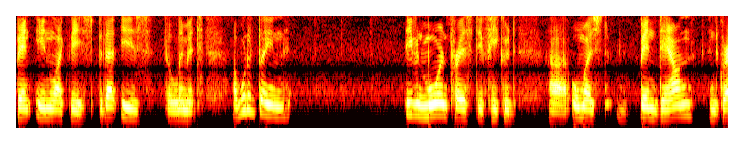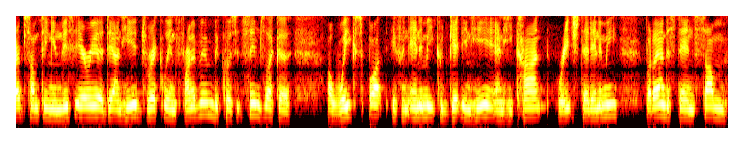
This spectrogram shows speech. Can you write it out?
bent in like this, but that is the limit. I would have been even more impressed if he could uh, almost bend down and grab something in this area down here directly in front of him because it seems like a, a weak spot if an enemy could get in here and he can't reach that enemy. But I understand some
